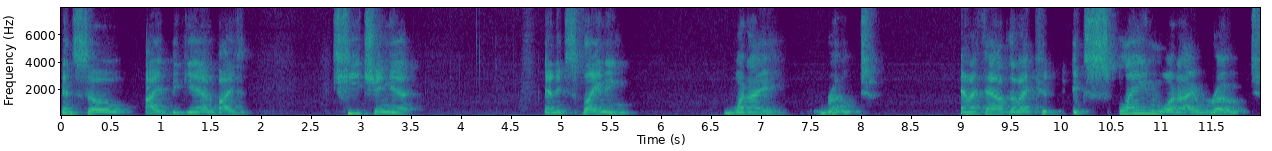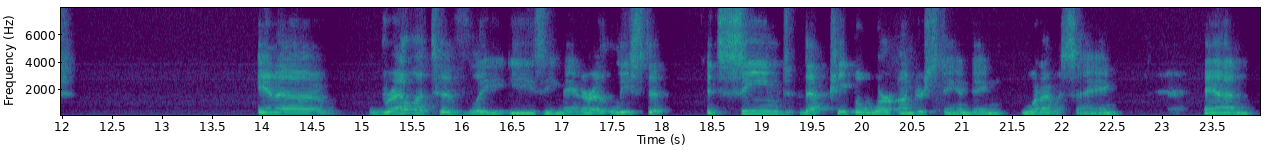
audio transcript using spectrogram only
And so I began by teaching it and explaining what I wrote. And I found that I could explain what I wrote in a relatively easy manner. At least it it seemed that people were understanding what I was saying. And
